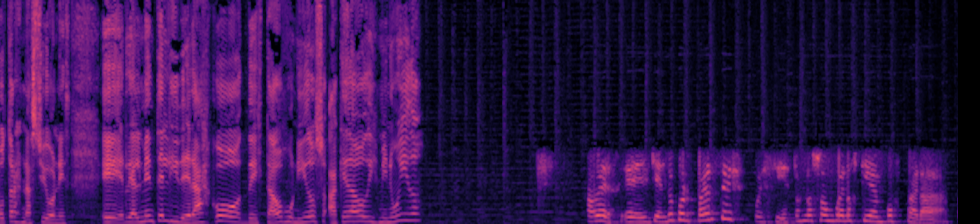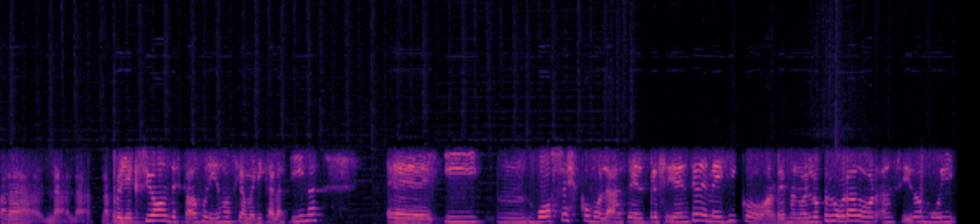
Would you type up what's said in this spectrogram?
otras naciones. Eh, ¿Realmente el liderazgo de Estados Unidos ha quedado disminuido? A ver, eh, yendo por partes, pues sí, estos no son buenos tiempos para, para la proyección de Estados Unidos hacia América Latina. Eh, y mm, voces como las del presidente de México, Andrés Manuel López Obrador, han sido muy,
